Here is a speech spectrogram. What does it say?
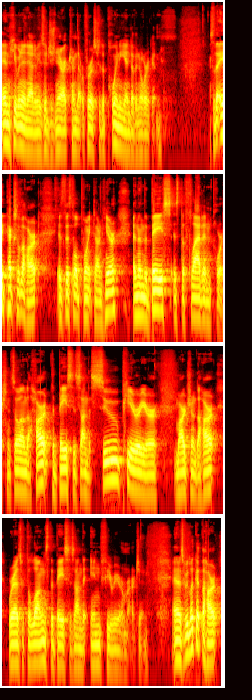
in human anatomy is a generic term that refers to the pointy end of an organ. So the apex of the heart is this little point down here, and then the base is the flattened portion. So on the heart, the base is on the superior margin of the heart, whereas with the lungs, the base is on the inferior margin. And as we look at the heart,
